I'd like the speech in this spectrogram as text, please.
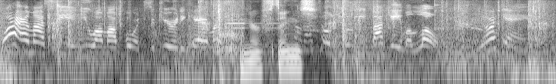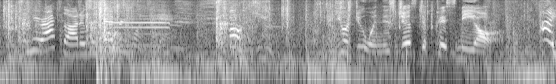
Why am I seeing you on my fort security cameras? Nerf things? I told you to leave my game alone. Your game. And here I thought it was everyone's game. Fuck you. You're doing this just to piss me off. I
